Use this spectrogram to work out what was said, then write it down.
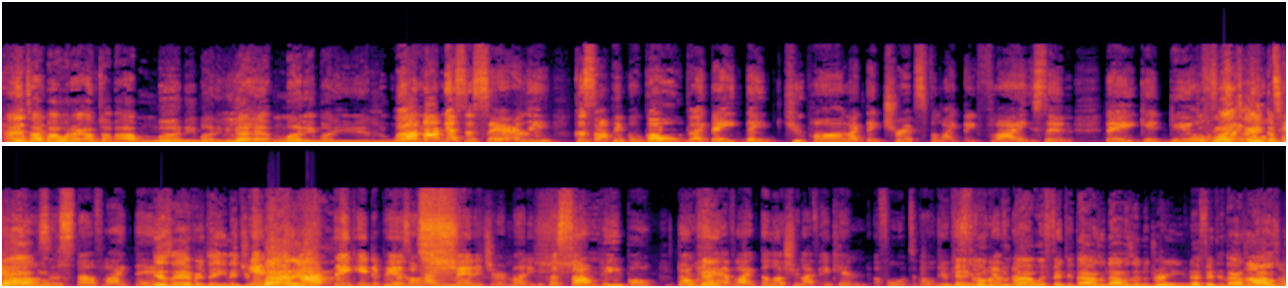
I ain't talking about what I. I'm talking about I'm money, money. You gotta have money, money. You in Dubai? Well, not necessarily, cause some people go like they they coupon like they trips for like they flights and they get deals. The flights like, ain't the problem. and stuff like that. It's everything that you It- buy there. I think it depends on how you manage your money because some people don't have like the luxury life and can afford to go there. You can't So go to Dubai know. with fifty thousand dollars in the dream. That fifty thousand dollars don't-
